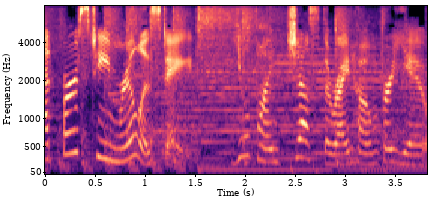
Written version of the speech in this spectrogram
At First Team Real Estate, you'll find just the right home for you.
